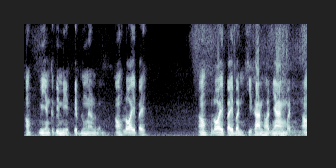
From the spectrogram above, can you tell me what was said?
เอ้ามีหยังก็ไปเมียเป็บลงนั่นบันี้เอ้าลอยไป เอ้าลอยไปบันขี้คานฮอดย่างบันเอ้า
